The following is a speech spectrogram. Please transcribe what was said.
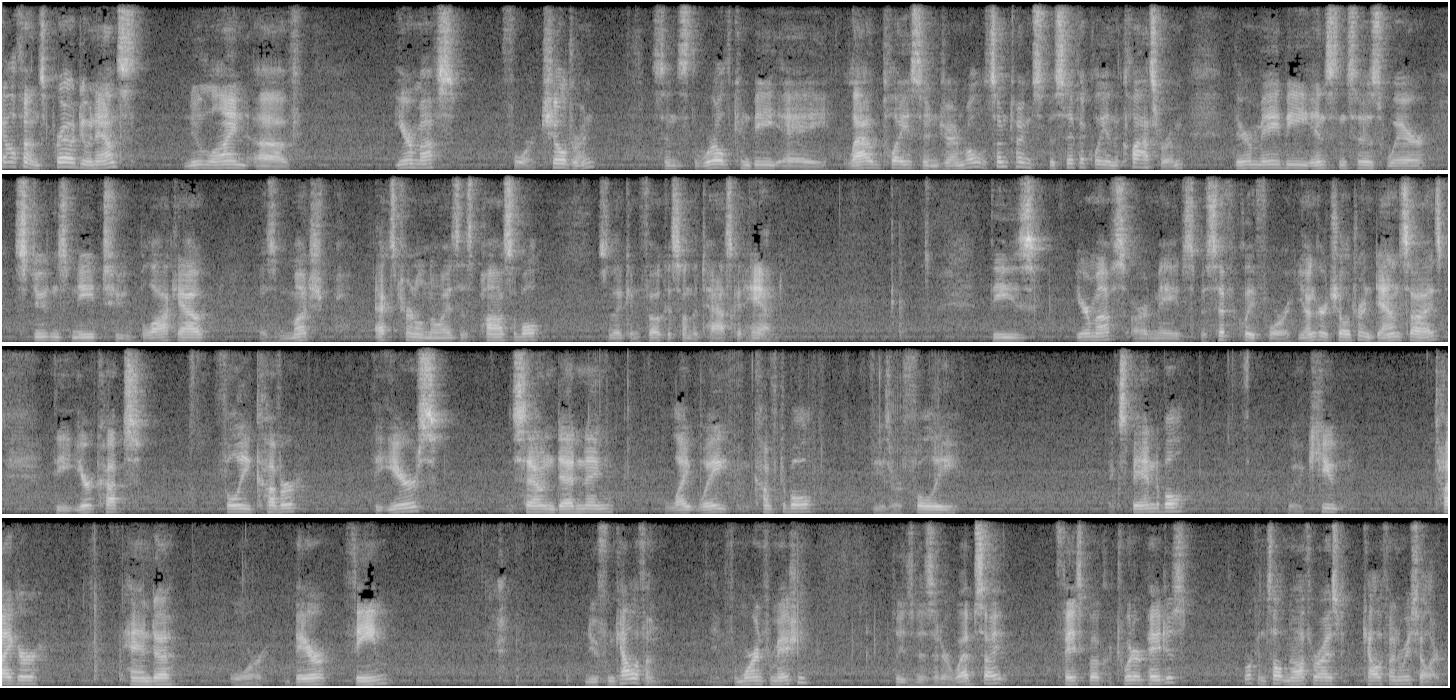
Califone's proud to announce a new line of earmuffs for children. Since the world can be a loud place in general, sometimes specifically in the classroom, there may be instances where students need to block out as much external noise as possible so they can focus on the task at hand. These earmuffs are made specifically for younger children, downsized. The ear cups fully cover the ears, sound deadening, lightweight and comfortable. These are fully expandable with a cute tiger, panda, or bear theme. New from Califone. And for more information, please visit our website, Facebook or Twitter pages, or consult an authorized Califone reseller.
